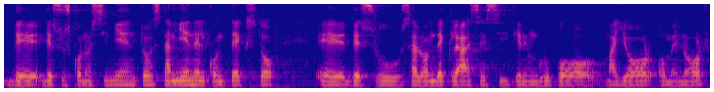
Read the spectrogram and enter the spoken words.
de sus conocimientos, también el contexto eh, de su salón de clases si tiene un grupo mayor o menor.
